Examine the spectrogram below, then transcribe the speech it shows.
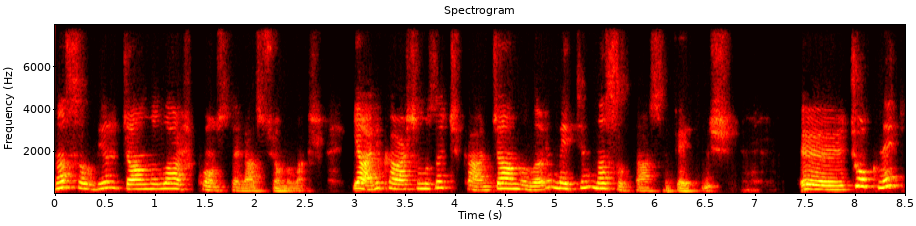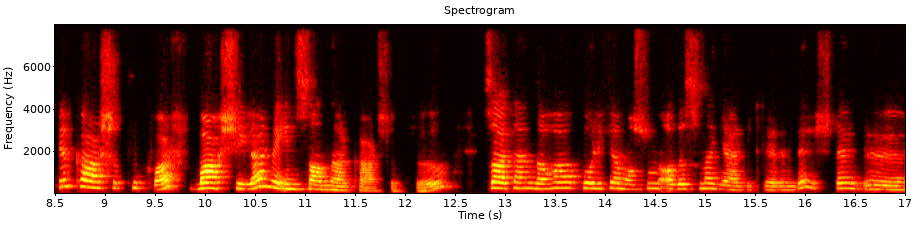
nasıl bir canlılar konstelasyonu var? Yani karşımıza çıkan canlıları metin nasıl tasnif etmiş? E, çok net bir karşıtlık var. Vahşiler ve insanlar karşıtlığı. Zaten daha Polifemos'un adasına geldiklerinde işte e,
